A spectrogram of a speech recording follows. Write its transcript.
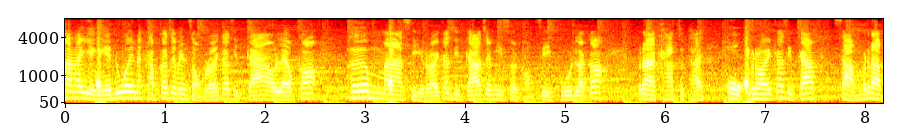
อะไรอย่างเงี้ยด้วยนะครับ ก็จะเป็น 299 แล้วก็เพิ่มมา 499 จะมีส่วนของซีฟู้ดแล้วก็ ราคาสุดท้าย 699สำหรับ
